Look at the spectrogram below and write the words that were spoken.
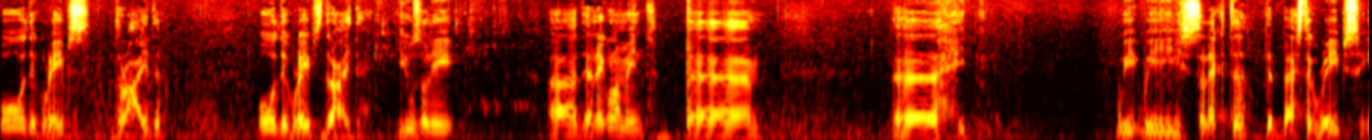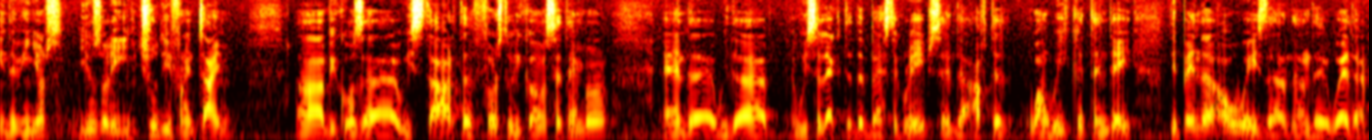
all the grapes dried, all the grapes dried. Usually, uh, the regulament. Uh, it, we, we select the best grapes in the vineyards, usually in two different time, uh, because uh, we start the first week of September, and uh, with, uh, we select the best grapes, and after one week, 10 day, depend always on, on the weather.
